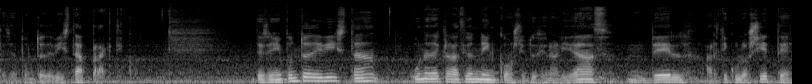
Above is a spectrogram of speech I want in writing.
desde el punto de vista práctico. Desde mi punto de vista, una declaración de inconstitucionalidad del artículo 7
